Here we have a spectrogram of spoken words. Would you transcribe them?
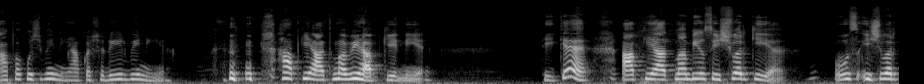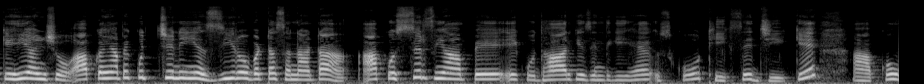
आपका कुछ भी नहीं है, आपका शरीर भी नहीं है। आपकी आत्मा भी आपकी नहीं है। ठीक है? आपकी आत्मा भी उस ईश्वर की है, उस ईश्वर के ही अंश हो। आपका यहाँ पे कुछ नहीं है ज़ीरो बट्टा सन्नाटा। आपको सिर्फ़ यहाँ पे एक उधार की ज़िंदगी है, उसको ठीक से जी के आपको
